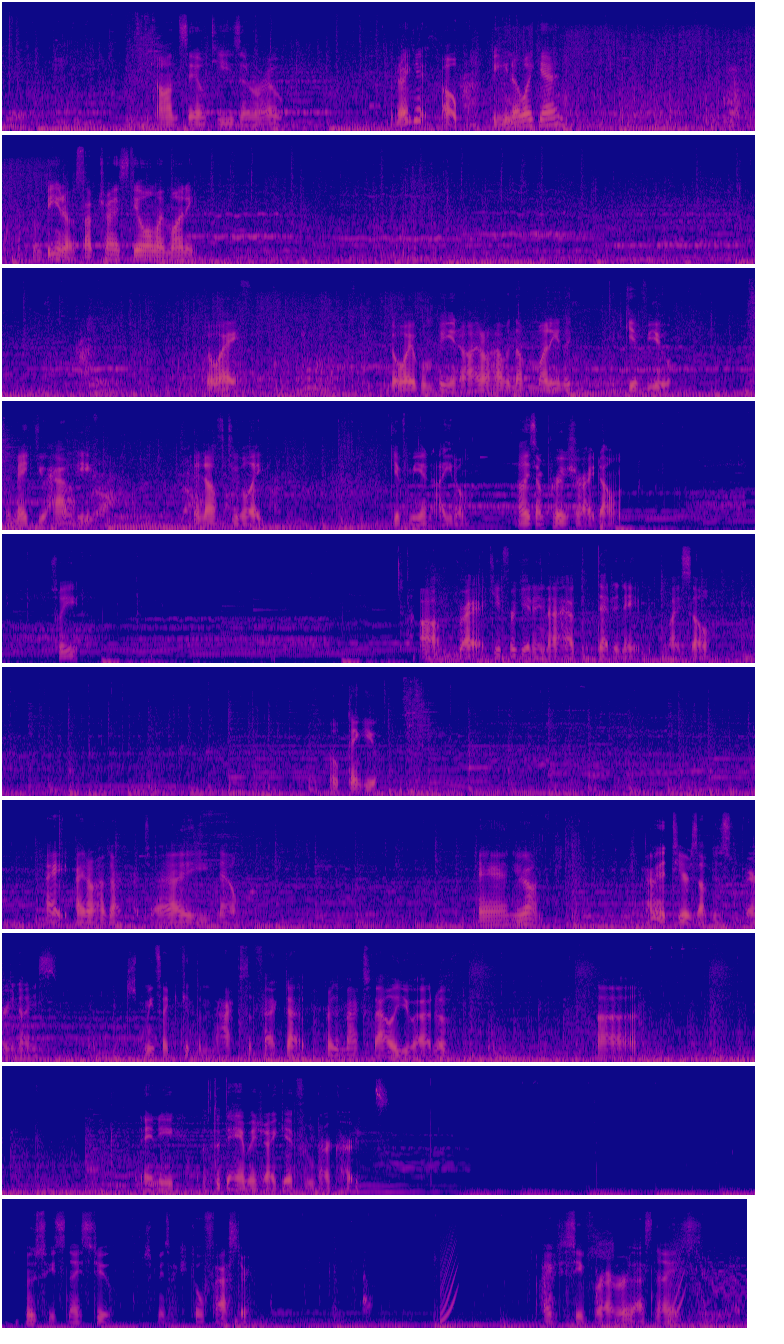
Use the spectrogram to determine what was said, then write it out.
on sale keys in a row. What did I get? Oh, Bino again? Bino, stop trying to steal all my money. Bumbino. I don't have enough money to, to give you to make you happy. Enough to, like, give me an item. At least I'm pretty sure I don't. Sweet. Oh, right, I keep forgetting that I have to detonate myself. Oh, thank you. Hey, I don't have dark hearts right now. And you're gone. Having the tears up is very nice. Just means I can get the max effect at, or the max value out of uh, any of the damage I get from Dark Hearts. Move speed's nice too. Just means I could go faster. I can see forever, that's nice.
